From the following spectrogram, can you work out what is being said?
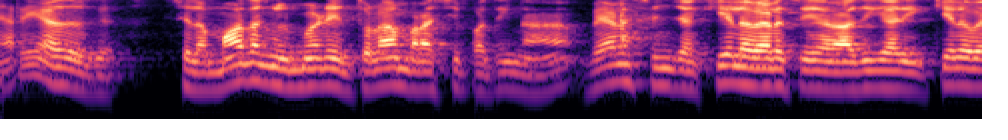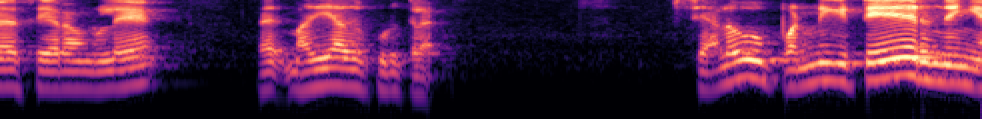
நிறையா இருக்குது சில மாதங்கள் முன்னாடி துலாம் ராசி பார்த்திங்கன்னா வேலை செஞ்ச கீழே வேலை செய்கிற அதிகாரி கீழே வேலை செய்கிறவங்களே மரியாதை கொடுக்கல. செலவு பண்ணிக்கிட்டே இருந்தீங்க.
